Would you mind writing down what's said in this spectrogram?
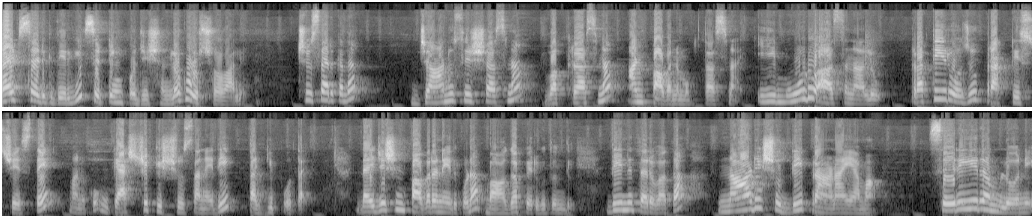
రైట్ సైడ్కి తిరిగి సిట్టింగ్ పొజిషన్లో కూర్చోవాలి. చూసారు కదా? జాను శీర్షాసన వక్రాసన అండ్ పవనముక్తాసన. ఈ మూడు ఆసనాలు ప్రతిరోజు ప్రాక్టీస్ చేస్తే మనకు గ్యాస్ట్రిక్ ఇష్యూస్ అనేది తగ్గిపోతాయి. డైజెషన్ పవర్ అనేది కూడా బాగా పెరుగుతుంది. దీని తర్వాత నాడి శుద్ధి ప్రాణాయామ. శరీరంలోని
